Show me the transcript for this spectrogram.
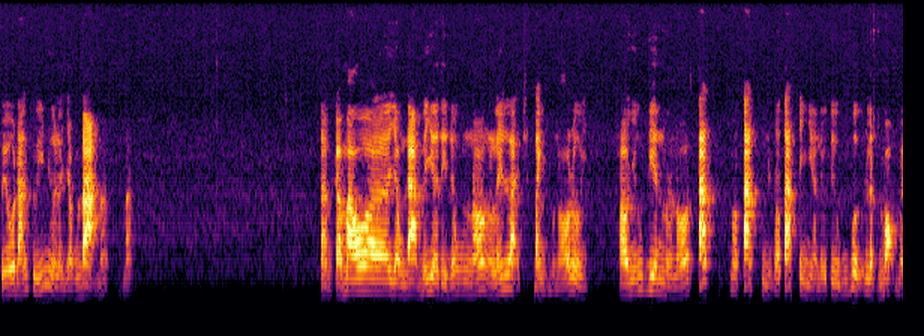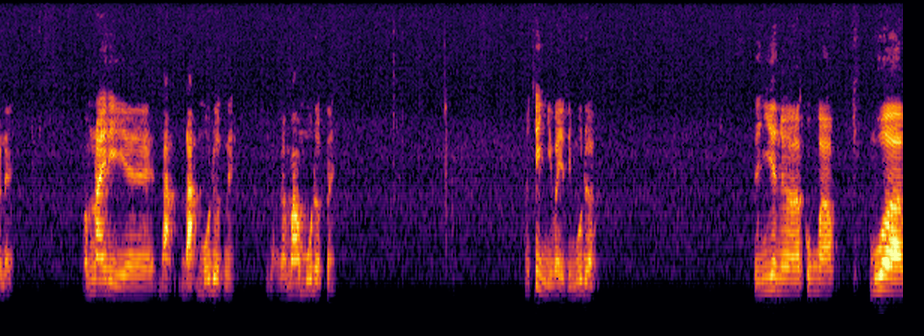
phiếu đáng chú ý nữa là dòng đạm á đạm cà mau ờ, dòng đạm bây giờ thì nó, nó lấy lại sức mạnh của nó rồi. Sau những viên mà nó tắt nó tắt nó tắt thì nhà đầu tư cũng vội lật mọng rồi đấy. Hôm nay thì ờ, đạm đạm mua được này đạm cà mau mua được này. Nó chung như vậy thì mua được. Tuy nhiên cũng mua,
